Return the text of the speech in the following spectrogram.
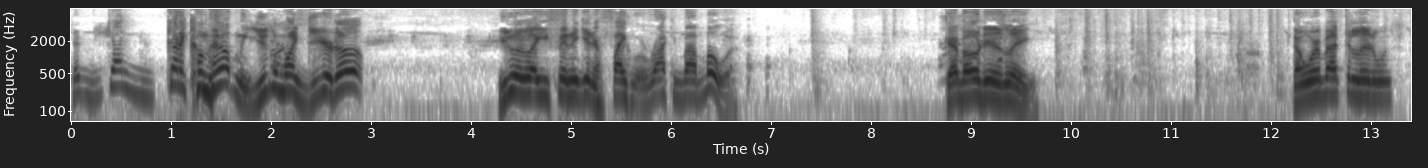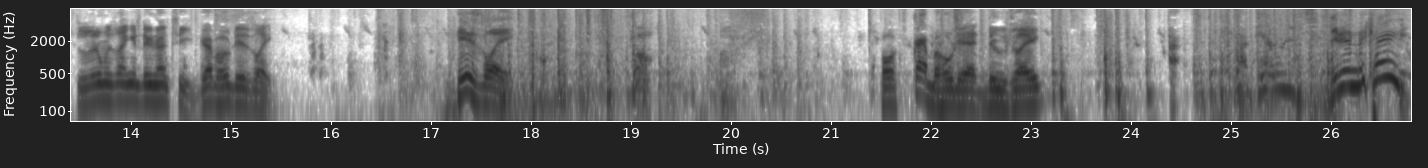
You gotta, gotta come help me. You're the one geared up. You look like you finna get in a fight with Rocky Balboa. Grab hold of his leg. Don't worry about the little ones. The little ones ain't gonna do nothing to you. Grab hold of his leg. His leg. Boy, grab a hold of that dude's leg. I, I can't reach. Get in the cage.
